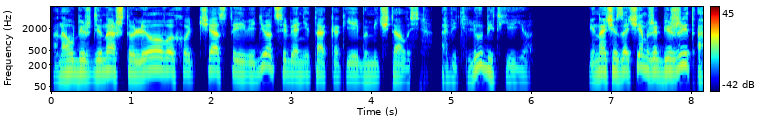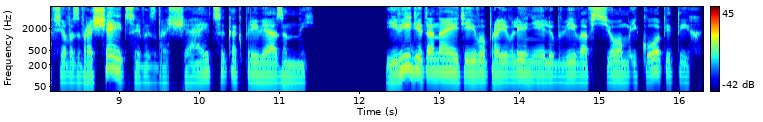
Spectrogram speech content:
Она убеждена, что Лева хоть часто и ведет себя не так, как ей бы мечталось, а ведь любит ее. Иначе зачем же бежит, а все возвращается и возвращается, как привязанный? И видит она эти его проявления любви во всем и копит их.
